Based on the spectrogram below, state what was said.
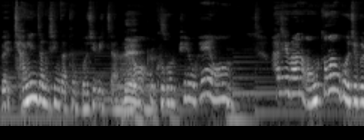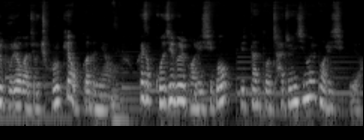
왜 장인정신 같은 고집 있잖아요. 네, 그렇죠. 그건 필요해요. 음. 하지만 엉뚱한 고집을 부려가지고 좋을 게 없거든요. 음. 그래서 고집을 버리시고 일단 또 자존심을 버리시고요.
